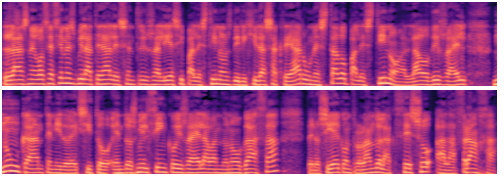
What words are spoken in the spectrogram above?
Las negociaciones bilaterales entre israelíes y palestinos dirigidas a crear un Estado palestino al lado de Israel nunca han tenido éxito. En 2005 Israel abandonó Gaza, pero sigue controlando el acceso a la franja.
